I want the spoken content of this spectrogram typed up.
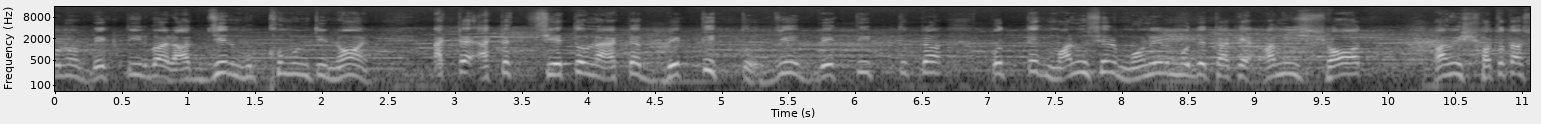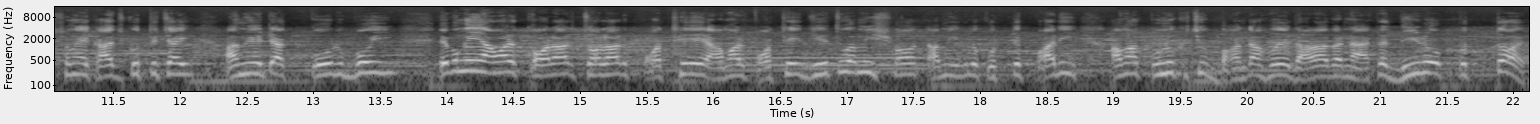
কোনো ব্যক্তির বা রাজ্যের মুখ্যমন্ত্রী নয়, একটা একটা চেতনা, একটা ব্যক্তিত্ব, যে ব্যক্তিত্বটা প্রত্যেক মানুষের মনের মধ্যে থাকে, আমি সৎ, আমি সততার সঙ্গে কাজ করতে চাই, আমি এটা করবই, এবং এই আমার করার, চলার পথে, আমার পথে যেহেতু আমি সৎ, আমি এগুলো করতে পারি, আমার কোনো কিছু বাঁধা হয়ে দাঁড়াবে না, একটা দৃঢ় প্রত্যয়।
